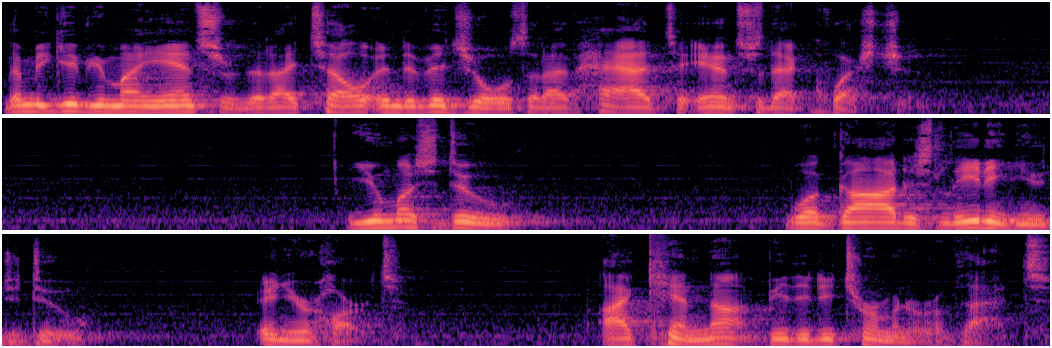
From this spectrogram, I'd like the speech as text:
Let me give you my answer that I tell individuals that I've had to answer that question. You must do what God is leading you to do in your heart. I cannot be the determiner of that.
